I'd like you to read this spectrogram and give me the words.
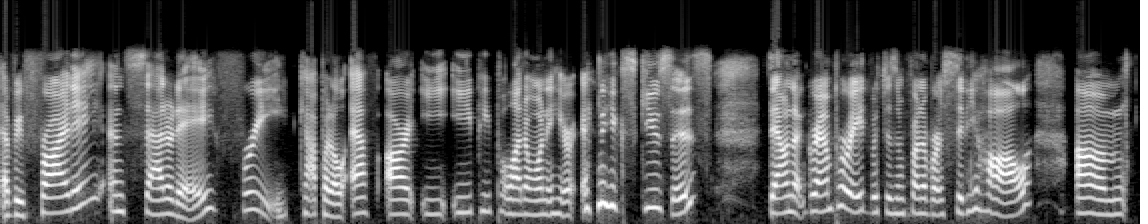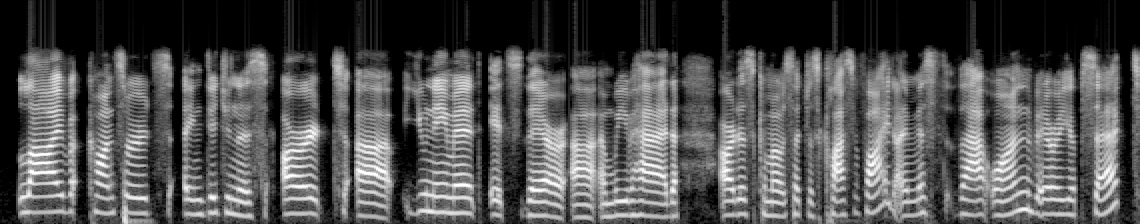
Every Friday and Saturday, free, capital F R E E. People, I don't want to hear any excuses. Down at Grand Parade, which is in front of our city hall. Um, live concerts, indigenous art, uh, you name it, it's there. Uh, and we've had artists come out such as Classified. I missed that one, very upset.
